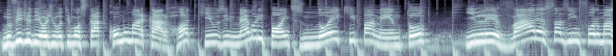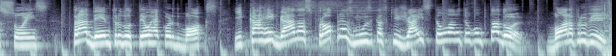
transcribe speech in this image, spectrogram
No vídeo de hoje eu vou te mostrar como marcar hotkeys e memory points no equipamento e levar essas informações para dentro do teu record box e carregar nas próprias músicas que já estão lá no teu computador. Bora pro vídeo!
